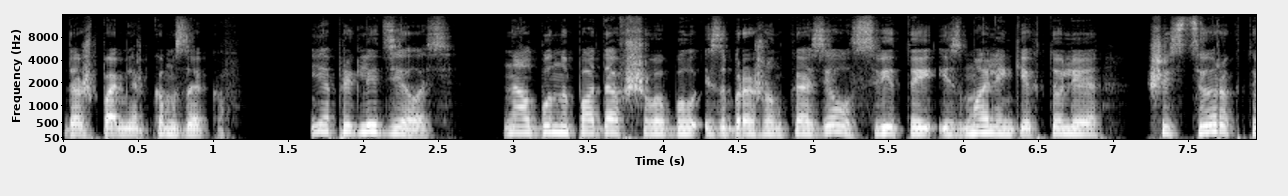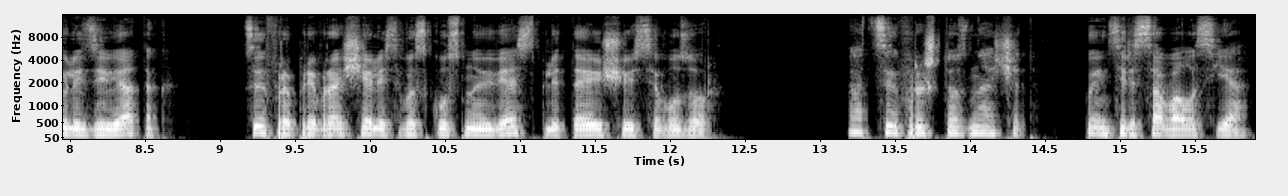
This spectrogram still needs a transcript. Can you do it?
даже по меркам зэков. Я пригляделась. На лбу нападавшего был изображен козел, свитый из маленьких то ли шестерок, то ли девяток. Цифры превращались в искусную вязь, сплетающуюся в узор. «А цифры что значат?» – поинтересовалась я.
